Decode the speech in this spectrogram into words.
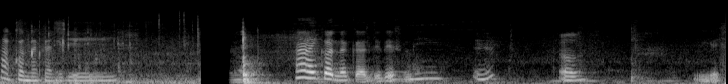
まあこんな感じです。はいこんな感じですね。え？うん。よいしょ。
